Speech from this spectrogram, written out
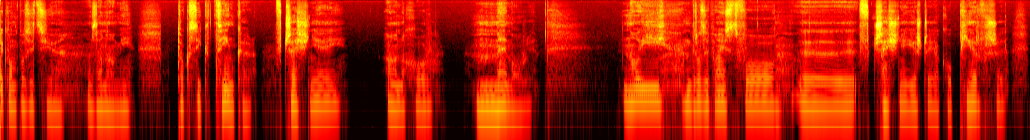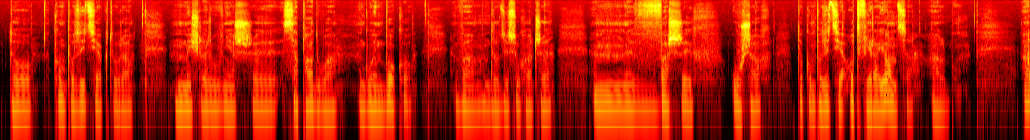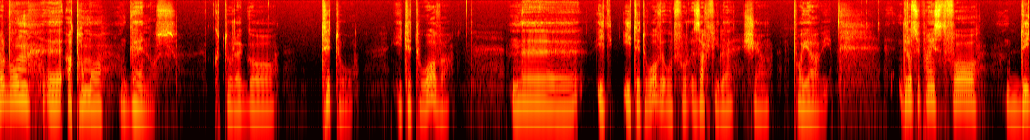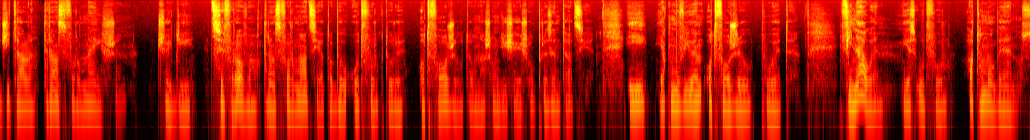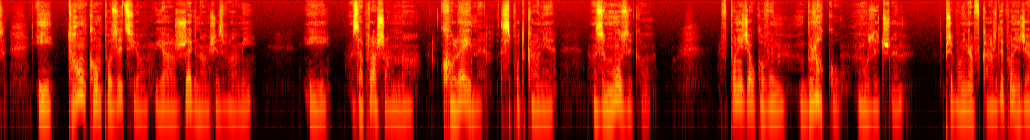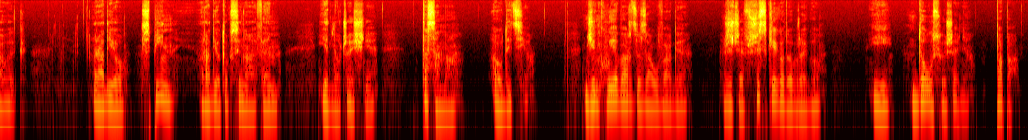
Trzy kompozycje za nami. Toxic Thinker, wcześniej Anhor Memory. No i drodzy Państwo, yy, wcześniej jeszcze jako pierwszy to kompozycja, która myślę również yy, zapadła głęboko Wam, drodzy słuchacze, yy, w Waszych uszach. To kompozycja otwierająca album. Album y, Atomogenus, którego tytuł i tytułowa y, i, i tytułowy utwór za chwilę się pojawi. Drodzy Państwo, Digital Transformation, czyli cyfrowa transformacja, to był utwór, który otworzył tą naszą dzisiejszą prezentację. I jak mówiłem, otworzył płytę. Finałem jest utwór Atomogenus. I tą kompozycją ja żegnam się z Wami i zapraszam na kolejne spotkanie z muzyką w poniedziałkowym bloku muzycznym. Przypominam, w każdy poniedziałek Radio Spin, Radio Toksyna FM, jednocześnie ta sama audycja. Dziękuję bardzo za uwagę. Życzę wszystkiego dobrego i do usłyszenia. Papa. Pa.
